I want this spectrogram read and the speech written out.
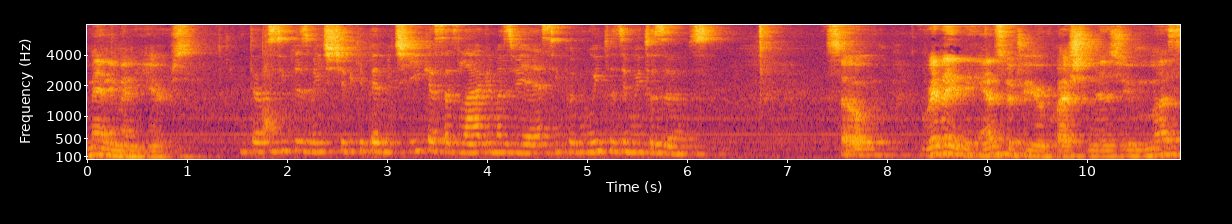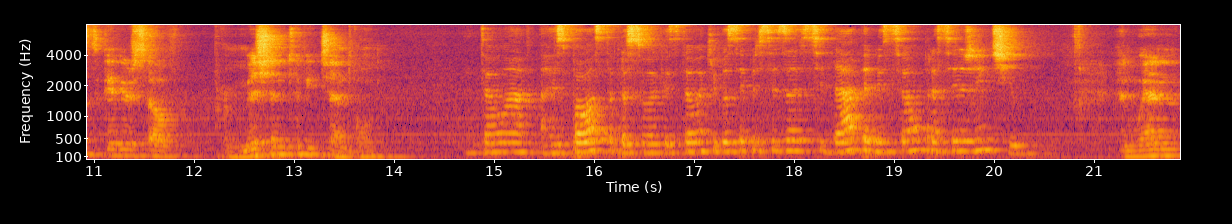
many, many years. Então eu simplesmente tive que permitir que essas lágrimas viessem por muitos e muitos anos. So, really, the answer to your question is you must give yourself permission to be gentle Então a, a resposta para sua questão é que você precisa se dar permissão para ser gentil. And when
